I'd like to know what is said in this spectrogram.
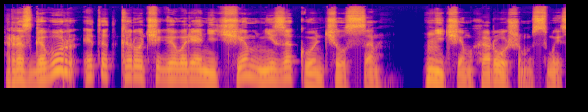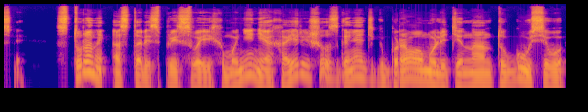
Разговор этот, короче говоря, ничем не закончился. Ничем хорошим в смысле. Стороны остались при своих мнениях, а я решил сгонять к бравому лейтенанту Гусеву,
